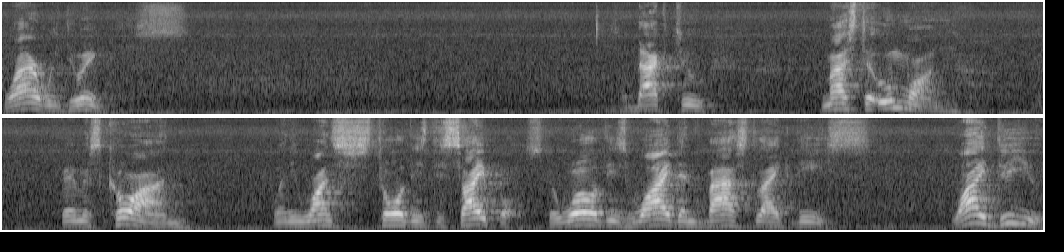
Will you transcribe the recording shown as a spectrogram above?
Why are we doing this? So back to Master Ummon, famous koan, when he once told his disciples, the world is wide and vast like this. Why do you?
